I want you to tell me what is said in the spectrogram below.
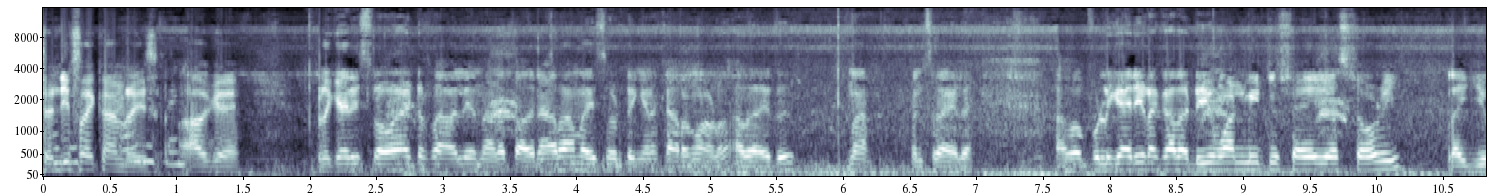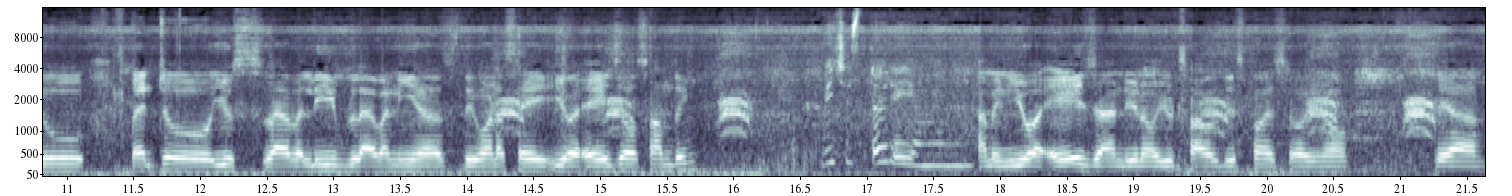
Twenty five countries Only 25. Okay പുള്ളിക്കാരി സ്ലോ ആയിട്ട് ട്രാവൽ ചെയ്യുന്നതാണ് പതിനാറാം വയസ്സ് തൊട്ട് ഇങ്ങനെ കറങ്ങുവാണ് അതായത് മനസ്സിലായല്ലേ അപ്പോൾ പുള്ളിക്കാരിയുടെ കഥ do you want me to share your story like you went to you live 11 years. Do you want to say your age or something? Which is 30 i mean? I mean your age and you know you travel this much so you know yeah.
